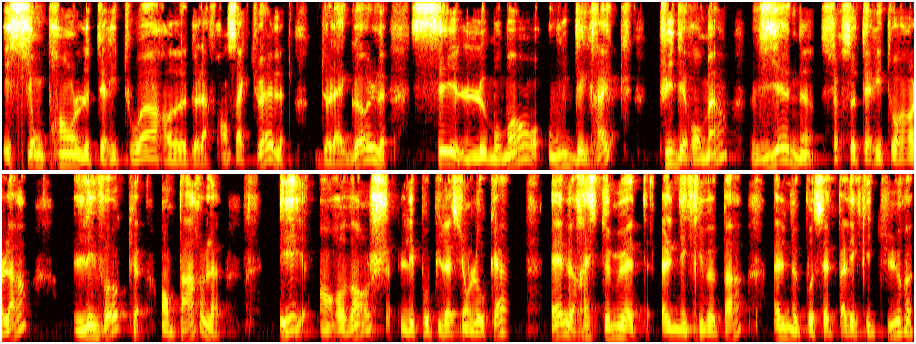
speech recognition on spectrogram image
Et si on prend le territoire euh, de la France actuelle, de la Gaule, c'est le moment où des Grecs puis des Romains viennent sur ce territoire-là l'évoquent, en parlent, et en revanche, les populations locales, elles restent muettes. Elles n'écrivent pas, elles ne possèdent pas l'écriture,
